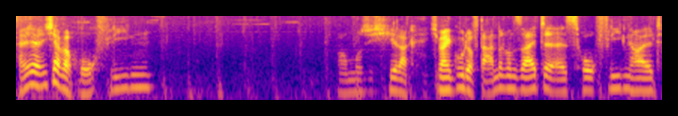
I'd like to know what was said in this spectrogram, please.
Kann ich ja nicht einfach hochfliegen? Warum muss ich hier lang? Ich meine, gut, auf der anderen Seite ist Hochfliegen halt...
